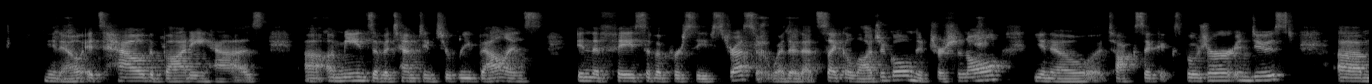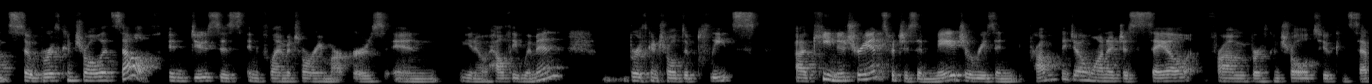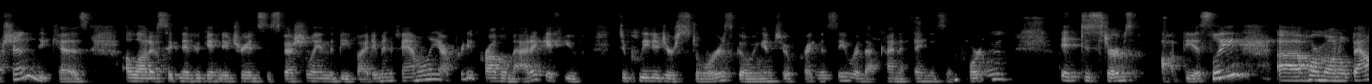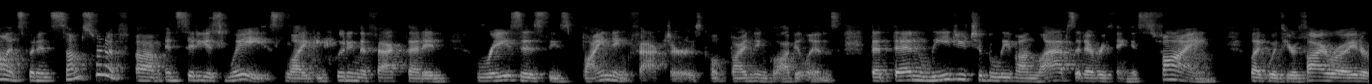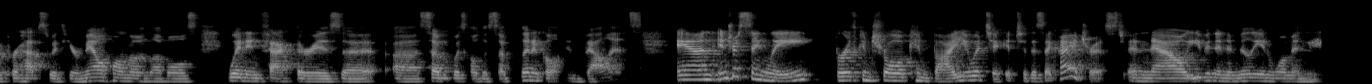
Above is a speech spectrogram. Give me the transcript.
You know, it's how the body has uh, a means of attempting to rebalance in the face of a perceived stressor, whether that's psychological, nutritional, you know, toxic exposure induced. Um, so birth control itself induces inflammatory markers in you know healthy women. Birth control depletes uh, key nutrients, which is a major reason you probably don't want to just sail from birth control to conception because a lot of significant nutrients, especially in the B vitamin family, are pretty problematic if you've depleted your stores going into a pregnancy where that kind of thing is important. It disturbs obviously uh, hormonal balance, but in some sort of um, insidious ways, like including the fact that it raises these binding factors called binding globulins that then lead you to believe on labs that everything is fine, like with your thyroid or perhaps with your male hormone levels, when in fact there is a, a sub what's called a subclinical imbalance. And interestingly, birth control can buy you a ticket to the psychiatrist. And now, even in a million woman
